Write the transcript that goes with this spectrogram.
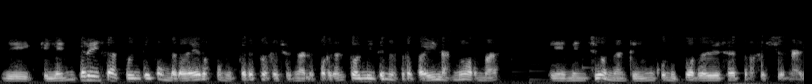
de que la empresa cuente con verdaderos conductores profesionales, porque actualmente en nuestro país las normas eh, mencionan que un conductor debe ser profesional,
